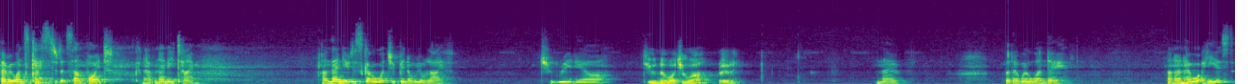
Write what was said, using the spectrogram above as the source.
Everyone's tested at some point. Can happen any time. And then you discover what you've been all your life. What you really are. Do you know what you are, really? No. But I will one day. And I know what he is.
